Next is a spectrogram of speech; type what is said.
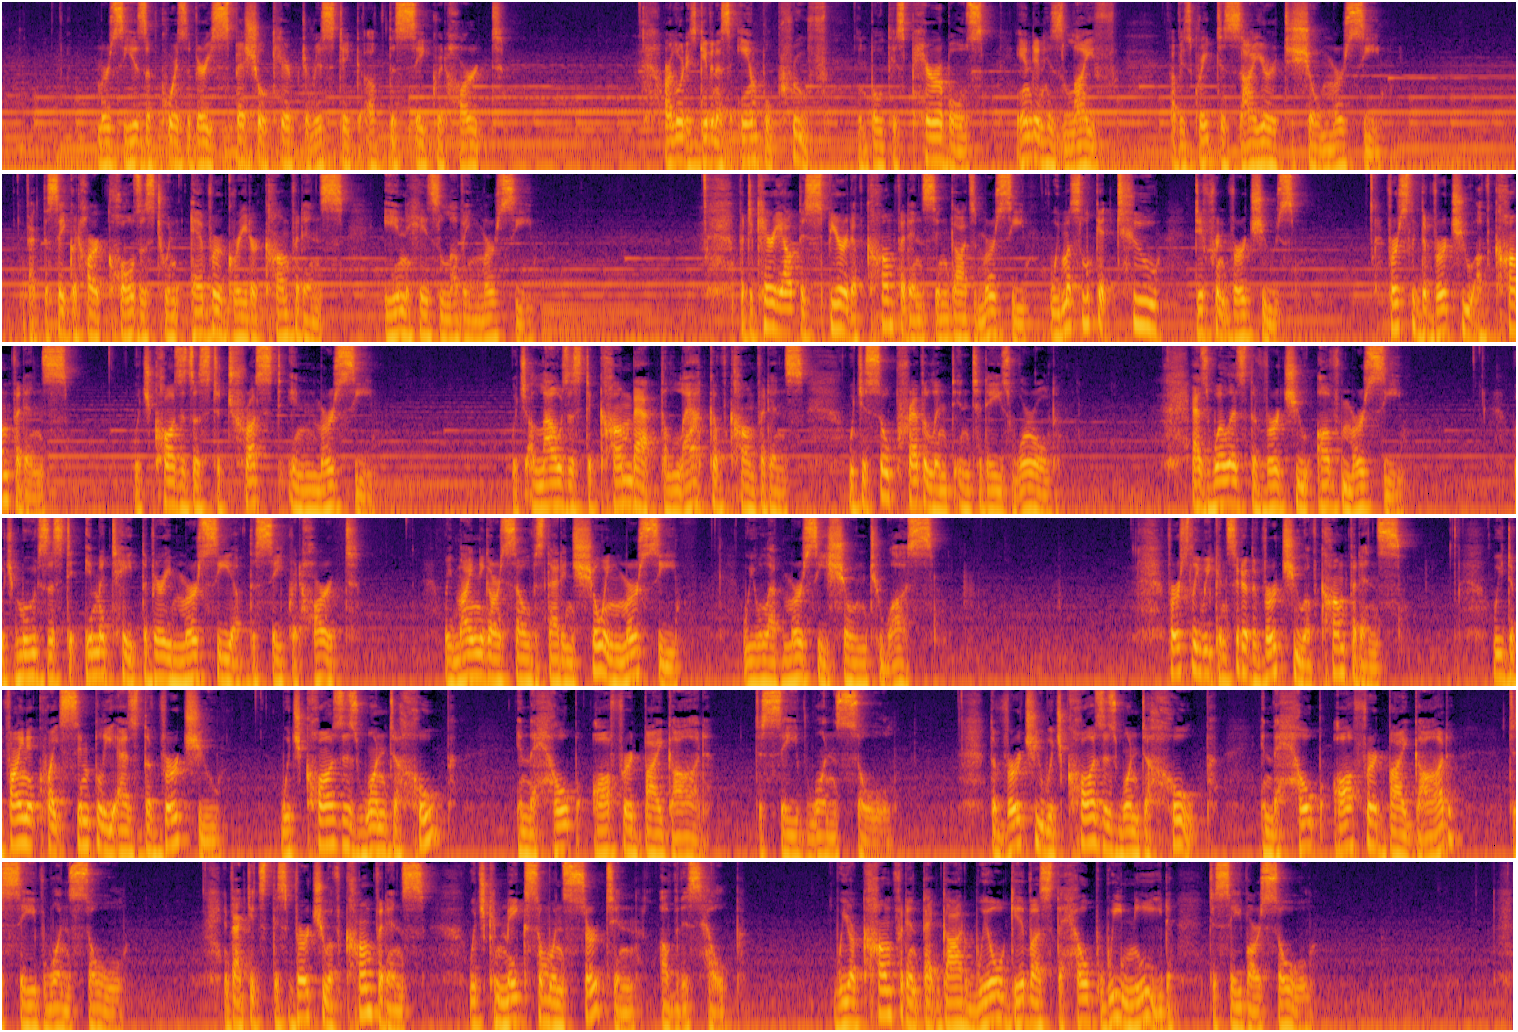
Mercy is, of course, a very special characteristic of the Sacred Heart. Our Lord has given us ample proof in both his parables and in his life of his great desire to show mercy. In fact, the Sacred Heart calls us to an ever greater confidence in his loving mercy. But to carry out this spirit of confidence in God's mercy, we must look at two different virtues. Firstly, the virtue of confidence, which causes us to trust in mercy, which allows us to combat the lack of confidence which is so prevalent in today's world, as well as the virtue of mercy, which moves us to imitate the very mercy of the Sacred Heart, reminding ourselves that in showing mercy, we will have mercy shown to us. Firstly, we consider the virtue of confidence. We define it quite simply as the virtue which causes one to hope in the help offered by God to save one's soul. The virtue which causes one to hope in the help offered by God to save one's soul. In fact, it's this virtue of confidence which can make someone certain of this help. We are confident that God will give us the help we need to save our soul.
